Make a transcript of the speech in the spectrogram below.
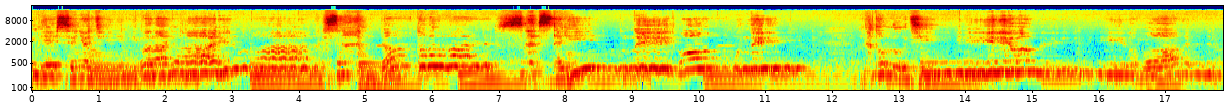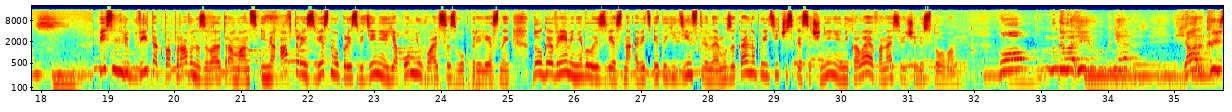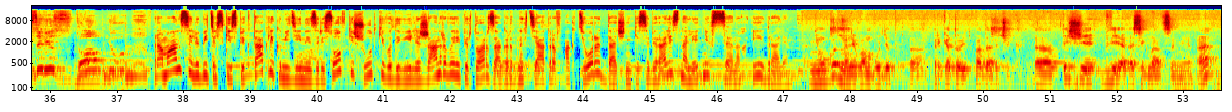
Песня дивная лилась, Да, то был вальс старинный, томный, Да то был вальс. Песнь любви так по праву называют романс. Имя автора известного произведения «Я помню вальса. Звук прелестный». Долгое время не было известно, а ведь это единственное музыкально-поэтическое сочинение Николая Афанасьевича Листова. Он говорил мне яркой звездою Романсы, любительские спектакли, комедийные зарисовки, шутки, водевили, жанровый репертуар загородных театров. Актеры, дачники собирались на летних сценах и играли. Не угодно ли вам будет э, приготовить подарочек? Э, тысячи две ассигнациями, а?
